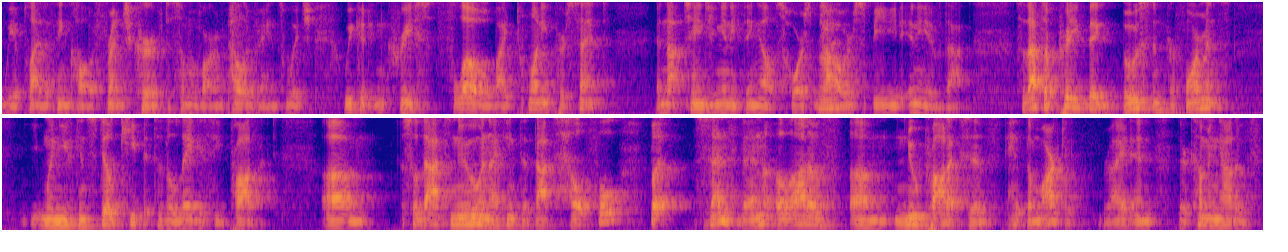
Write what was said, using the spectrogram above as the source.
we applied a thing called a French curve to some of our impeller vanes, which we could increase flow by 20% and not changing anything else horsepower, right. speed, any of that. So that's a pretty big boost in performance when you can still keep it to the legacy product. Um, so that's new, and I think that that's helpful. But since then, a lot of um, new products have hit the market, right? And they're coming out of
